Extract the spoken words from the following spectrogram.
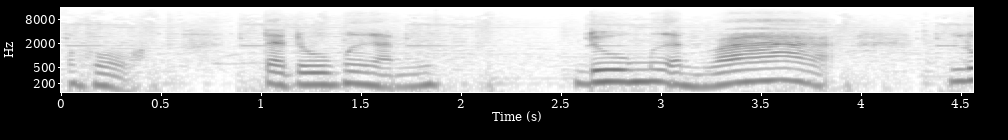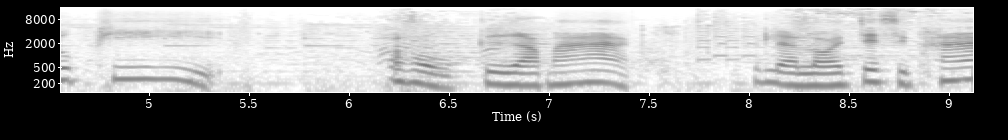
โอ้โห แต่ดูเหมือน ดูเหมือนว่า ลูกพี่ โอ้โห เกลือมาก เหลือร้อยเจ็ดสิบห้า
